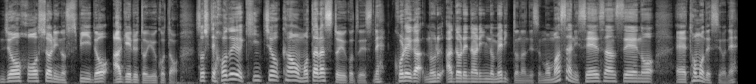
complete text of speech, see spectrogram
情報処理のスピードを上げるということ。そして程よい緊張感をもたらすということですね。これがノルアドレナリンのメリットなんです。もうまさに生産性の、えー、友ですよね。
